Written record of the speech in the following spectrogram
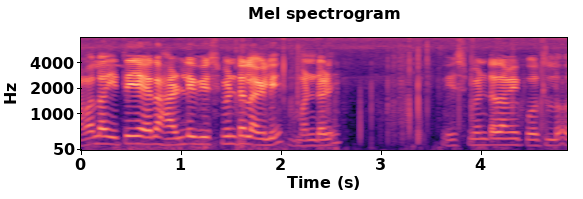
आम्हाला इथे यायला हार्डली वीस मिनटं लागली मंडळी. वीस मिनटात आम्ही पोचलो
